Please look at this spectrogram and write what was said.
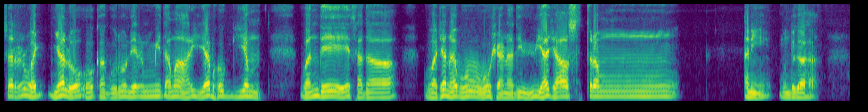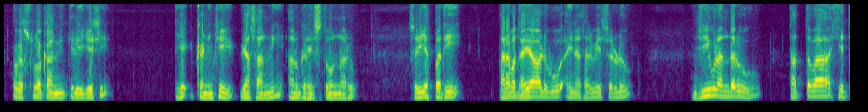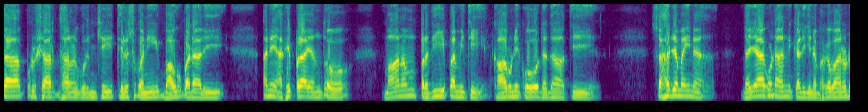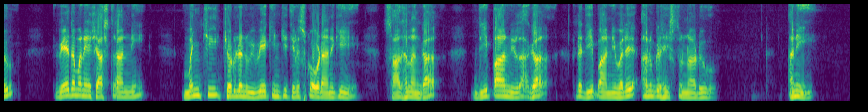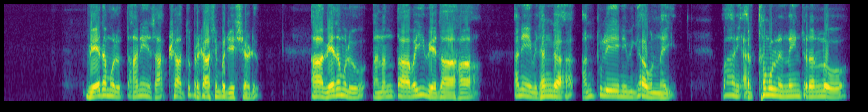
సర్వజ్ఞలోక గురు నిర్మితమార్యభోగ్యం వందే సదా వచనభూషణ దివ్యశాస్త్రం అని ముందుగా ఒక శ్లోకాన్ని తెలియజేసి ఇక్కడి నుంచి వ్యాసాన్ని అనుగ్రహిస్తూ ఉన్నారు. శ్రీయపతి పరమ దయాళువు అయిన సర్వేశ్వరుడు జీవులందరూ తత్వ హిత పురుషార్థాలను గురించి తెలుసుకొని బాగుపడాలి అనే అభిప్రాయంతో మానం ప్రదీపమితి కారుణికో దదాతి. సహజమైన దయాగుణాన్ని కలిగిన భగవానుడు వేదమనే శాస్త్రాన్ని మంచి చెడులను వివేకించి తెలుసుకోవడానికి సాధనంగా దీపాన్నిలాగా అంటే దీపాన్ని వలె అనుగ్రహిస్తున్నాడు అని వేదములు తానే సాక్షాత్తు ప్రకాశింపజేశాడు. ఆ వేదములు అనంతావై వేదాహ అనే విధంగా అంతులేనివిగా ఉన్నాయి. వాని అర్థములు నిర్ణయించడంలో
